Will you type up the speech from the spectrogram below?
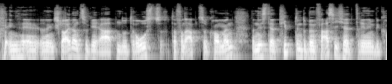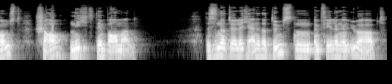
in, in Schleudern zu geraten, du drohst davon abzukommen, dann ist der Tipp, den du beim Fahrsicherheitstraining bekommst, schau nicht den Baum an. Das ist natürlich eine der dümmsten Empfehlungen überhaupt,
